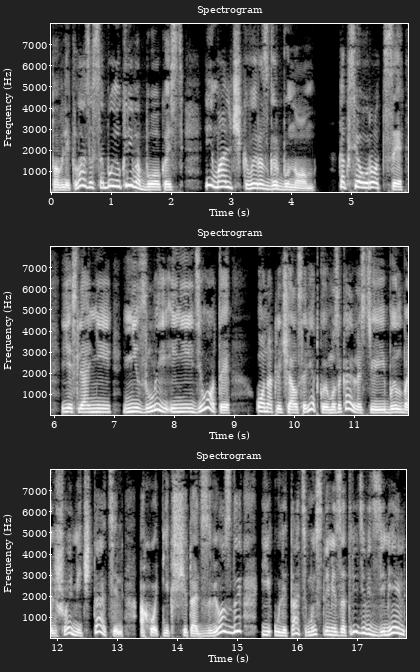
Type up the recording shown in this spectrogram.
повлекла за собою кривобокость, и мальчик вырос горбуном. Как все уродцы, если они не злы и не идиоты, он отличался редкой музыкальностью и был большой мечтатель, охотник считать звезды и улетать мыслями за три девять земель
